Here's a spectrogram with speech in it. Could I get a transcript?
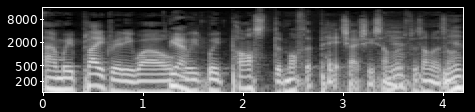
and we played really well. Yeah. We we passed them off the pitch actually some of, for some of the time.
